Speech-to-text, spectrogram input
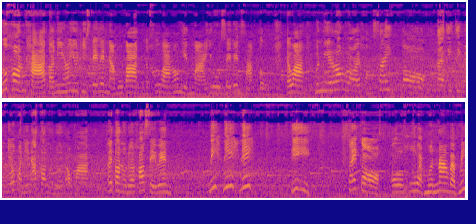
ทุกคนคะตอนนี้เขาอยู่ที่เซเว่นนาหมู่บ้านก็คือว่าเขาเห็นหมาอยู่เซเว่นสามตรงแต่ว่ามันมีร่องรอยของไส้กรอกแต่จริง ๆ มันเยอะกว่านี้นะ ตอนหนูเดินออกมาเอ้ยตอนหนูเดินเข้าเซเว่นนี่นี่นี่นี่อีกไส้กรอกเออคือแบบเหมือนนางแบบไม่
